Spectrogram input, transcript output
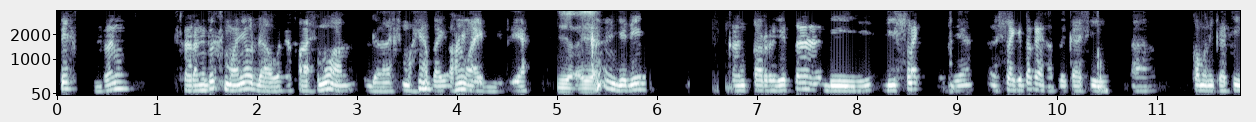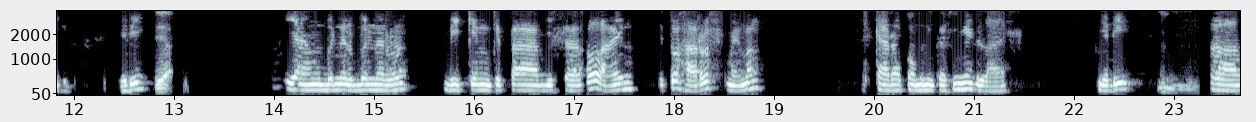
tapi sekarang sekarang itu semuanya udah WFA semua udah semuanya by online gitu ya. Iya, iya. jadi kantor kita di di Slack gitu ya. Slack itu kayak aplikasi uh, komunikasi gitu. Jadi yeah. yang benar-benar bikin kita bisa align itu harus memang secara komunikasinya jelas. Jadi mm. uh,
